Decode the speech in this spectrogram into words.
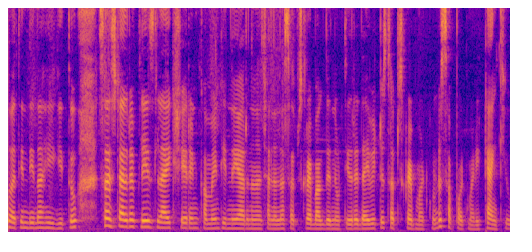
ಇವತ್ತಿನ ದಿನ ಹೀಗಿತ್ತು. ಸೊ ಅಷ್ಟಾದರೆ please like share and comment ಇನ್ನು ಯಾರು ನನ್ನ ಚಾನಲ್ನ ಸಬ್ಸ್ಕ್ರೈಬ್ ಆಗದೆ ನೋಡ್ತಿದ್ರೆ ದಯವಿಟ್ಟು ಸಬ್ಸ್ಕ್ರೈಬ್ ಮಾಡಿಕೊಂಡು ಸಪೋರ್ಟ್ ಮಾಡಿ. ಥ್ಯಾಂಕ್ ಯು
